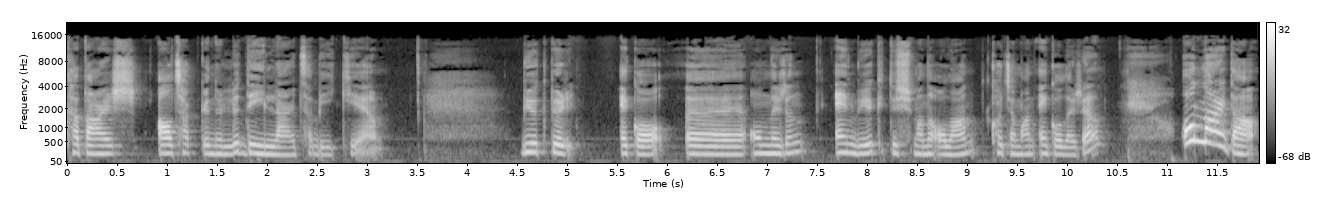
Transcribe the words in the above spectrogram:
kadar alçak gönüllü değiller tabii ki. Büyük bir ego e, onların en büyük düşmanı olan kocaman egoları. Onlar da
